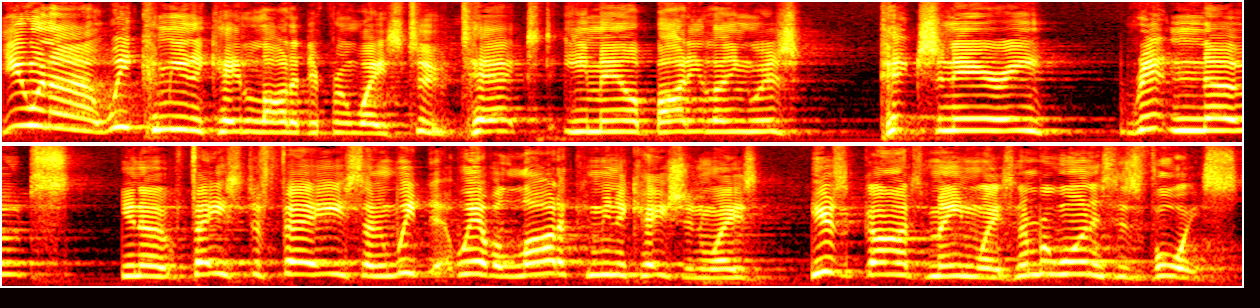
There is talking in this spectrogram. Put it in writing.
you and I, we communicate a lot of different ways too text, email, body language, Pictionary, written notes, you know, face to face. I mean, we, we have a lot of communication ways. Here's God's main ways. Number one is his voice,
